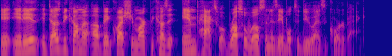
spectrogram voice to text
it, it is it does become a, a big question mark because it impacts what Russell Wilson is able to do as a quarterback.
